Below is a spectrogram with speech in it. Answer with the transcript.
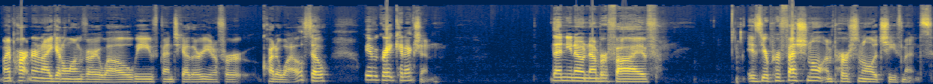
my partner and I get along very well. We've been together, you know, for quite a while. So we have a great connection. Then, you know, number five is your professional and personal achievements.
